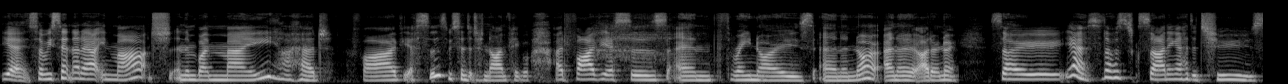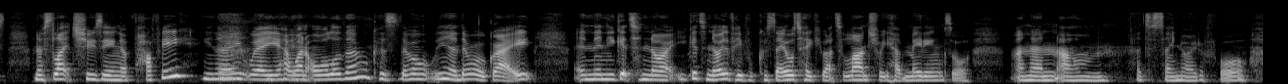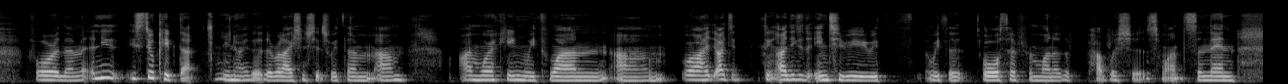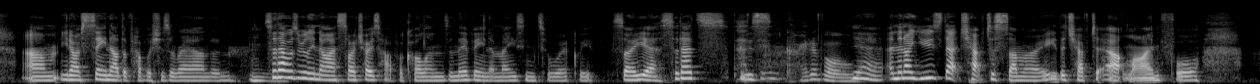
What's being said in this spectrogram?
yeah, so we sent that out in March, and then by May, I had five yeses. We sent it to nine people. I had five yeses and three no's and a no and a I don't know. So yeah, so that was exciting. I had to choose, and it was like choosing a puppy, you know, where you have won all of them because they're all you know they're all great, and then you get to know you get to know the people because they all take you out to lunch or you have meetings or, and then um, had to say no to four four of them, and you, you still keep that you know the, the relationships with them. Um, I'm working with one. Um, well, I, I, did think I did an interview with with an author from one of the publishers once, and then um, you know I've seen other publishers around, and mm. so that was really nice. So I chose HarperCollins, and they've been amazing to work with. So yeah, so that's that's was, incredible. Yeah, and then I used that chapter summary, the chapter outline for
